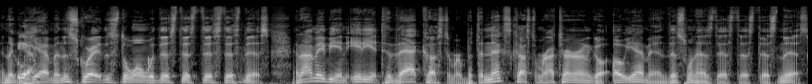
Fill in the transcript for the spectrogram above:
And they go, Yeah. yeah. man, this is great. This is the one with this, this, this, this, this. And I may be an idiot to that customer, but the next customer, I turn around and go, oh, yeah, man, this one has this, this, this, and this.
